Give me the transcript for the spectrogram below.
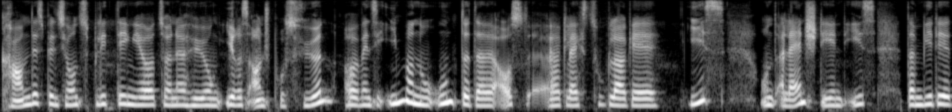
kann das Pensionssplitting ja zu einer Erhöhung ihres Anspruchs führen, aber wenn sie immer nur unter der Ausgleichszulage ist und alleinstehend ist, dann wird ihr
